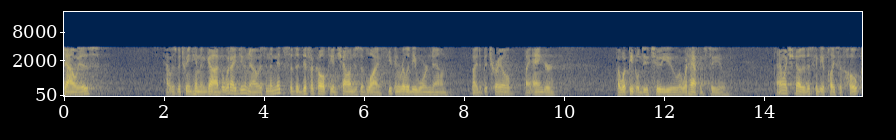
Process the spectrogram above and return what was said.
Dow is. That was between him and God. But what I do know is in the midst of the difficulty and challenges of life, you can really be worn down by the betrayal, by anger, by what people do to you or what happens to you. I want you to know that this can be a place of hope.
